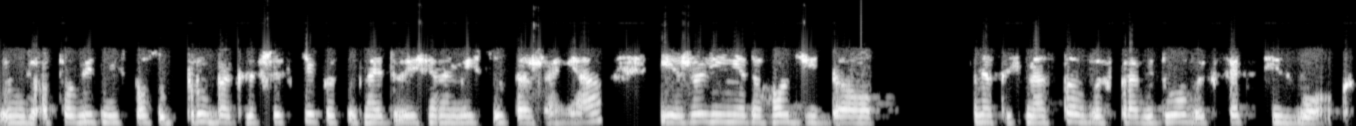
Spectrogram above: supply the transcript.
w odpowiedni sposób próbek ze wszystkiego, co znajduje się na miejscu zdarzenia. Jeżeli nie dochodzi do natychmiastowych, prawidłowych sekcji zwłok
